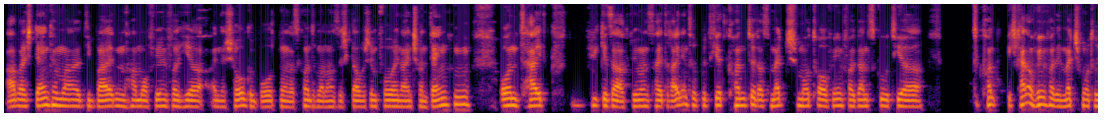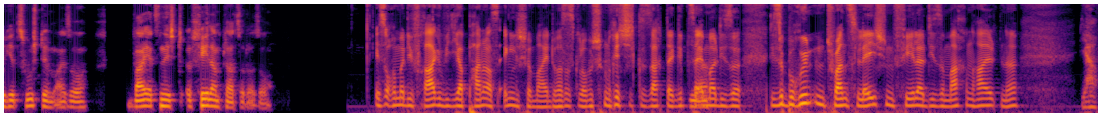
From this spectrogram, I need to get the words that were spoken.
Aber ich denke mal, die beiden haben auf jeden Fall hier eine Show geboten und das konnte man sich, glaube ich, im Vorhinein schon denken. Und halt, wie gesagt, wie man es halt rein interpretiert, konnte das Match-Motto auf jeden Fall ganz gut hier. Ich kann auf jeden Fall dem Match-Motto hier zustimmen. Also war jetzt nicht fehl am Platz oder so ist auch immer die Frage, wie die Japaner das Englische meinen. Du hast es, glaube ich, schon richtig gesagt. Da gibt es ja. ja. immer diese, diese berühmten Translation-Fehler, die sie machen halt, ne? Ja,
